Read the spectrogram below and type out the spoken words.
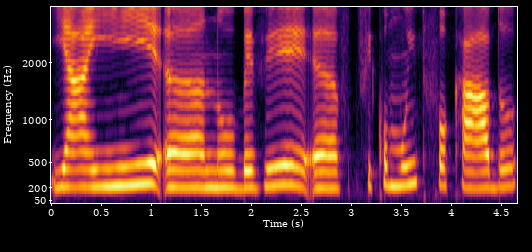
E aí, uh, no BV, uh, ficou muito focado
